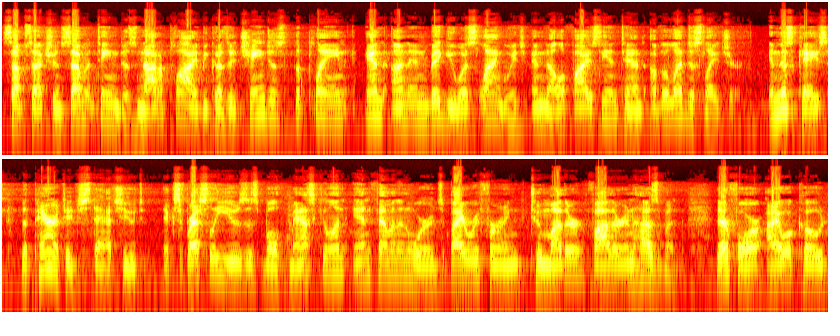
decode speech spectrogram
subsection 17 does not apply because it changes the plain and unambiguous language and nullifies the intent of the legislature. In this case, the parentage statute expressly uses both masculine and feminine words by referring to mother, father, and husband. Therefore, Iowa Code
